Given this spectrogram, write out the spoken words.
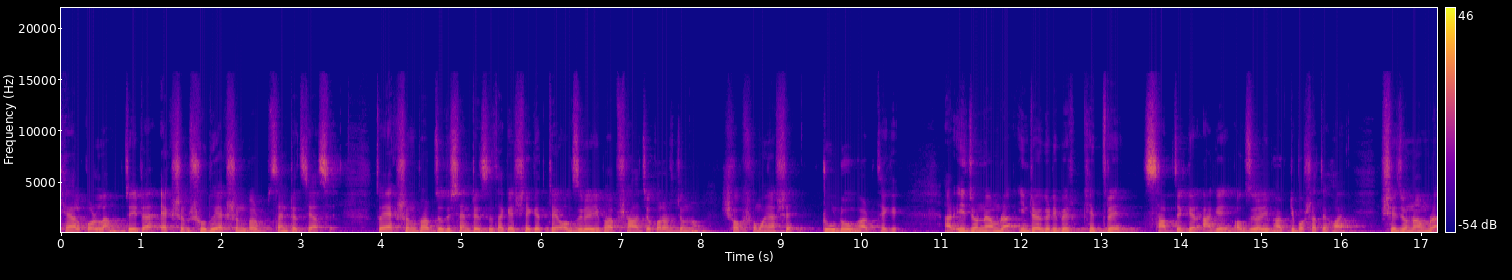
খেয়াল করলাম যে এটা অ্যাকশন শুধু অ্যাকশন ভার্ব সেন্টেন্সে আছে। তো অ্যাকশন ভার্ব যদি সেন্টেন্সে থাকে, সেক্ষেত্রে অক্সিলারি ভার্ব সাহায্য করার জন্য সব সময় আসে টু ডো ভার্ব থেকে। আর এই জন্য আমরা ইন্টারগ্রেটিভের ক্ষেত্রে সাবজেক্টের আগে অক্সিলারি ভার্বটি বসাতে হয়। সেজন্য আমরা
